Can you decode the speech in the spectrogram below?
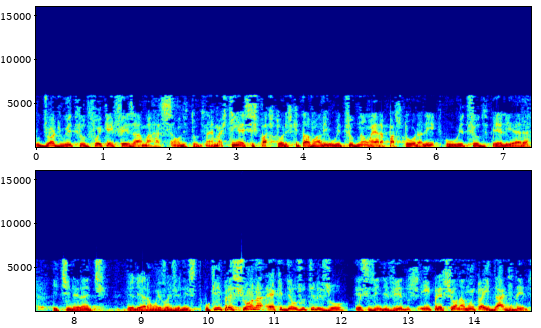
O George Whitfield foi quem fez a amarração de tudo, né? Mas tinha esses pastores que estavam ali. O Whitfield não era pastor ali, o Whitfield ele era itinerante. Ele era um evangelista. O que impressiona é que Deus utilizou esses indivíduos e impressiona muito a idade deles.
